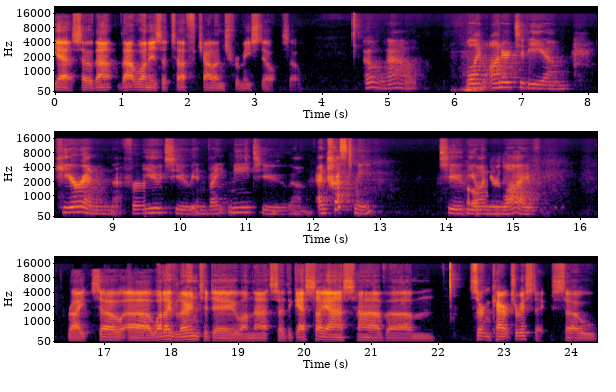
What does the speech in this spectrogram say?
yeah, so that that one is a tough challenge for me still. So. Oh wow! Well, I'm honored to be um, here and for you to invite me to um, and trust me to be oh. on your live. Right. So uh, what I've learned to do on that, so the guests I ask have um, certain characteristics. So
